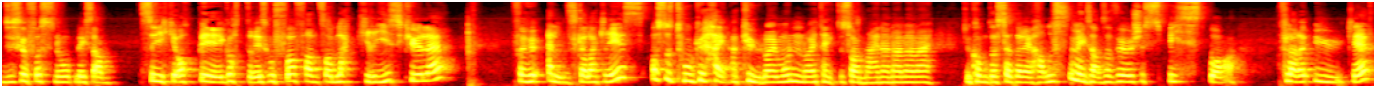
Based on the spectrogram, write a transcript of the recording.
du skal få snop, liksom. Så gikk jeg opp i godteriskuffa og fant sånn lakriskule for hun elska lakris. Og så tok hun hele kula i munnen, og jeg tenkte sånn Nei, nei, nei, nei. du kommer til å sette deg i halsen, liksom. For hun har ikke spist på flere uker.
